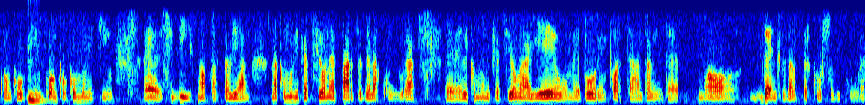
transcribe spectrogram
quando, mm. quando comunichi eh, si dice, no, parliamo, la comunicazione è parte della cura, eh, la comunicazione è un lavoro importante all'interno, dentro del percorso di cura.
